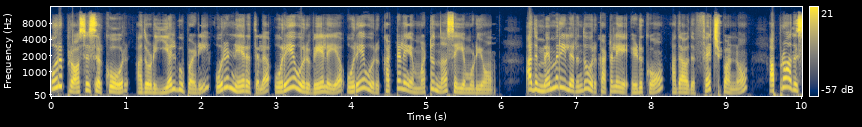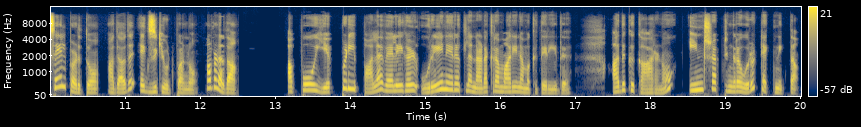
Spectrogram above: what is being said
ஒரு ப்ராசஸர் கோர் அதோட இயல்புபடி ஒரு நேரத்துல ஒரே ஒரு வேலைய ஒரே ஒரு கட்டளைய மட்டும்தான் செய்ய முடியும். அது மெமரியிலிருந்து ஒரு கட்டளையை எடுக்கும் அதாவது ஃபெச் பண்ணும் அப்புறம் அதை செயல்படுத்தும் அதாவது எக்ஸிக்யூட் பண்ணும். அவ்வளவுதான். அப்போ எப்படி பல வேலைகள் ஒரே நேரத்துல நடக்கிற மாதிரி நமக்கு தெரியுது? அதுக்கு காரணம் இன்ட்ரப்ட்ங்கிற ஒரு டெக்னிக் தான்.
